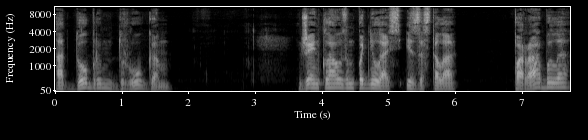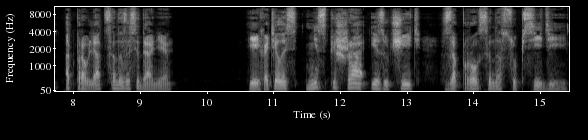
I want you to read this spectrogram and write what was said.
а добрым другом. Джейн Клаузен поднялась из-за стола. Пора было отправляться на заседание. Ей хотелось не спеша изучить запросы на субсидии.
